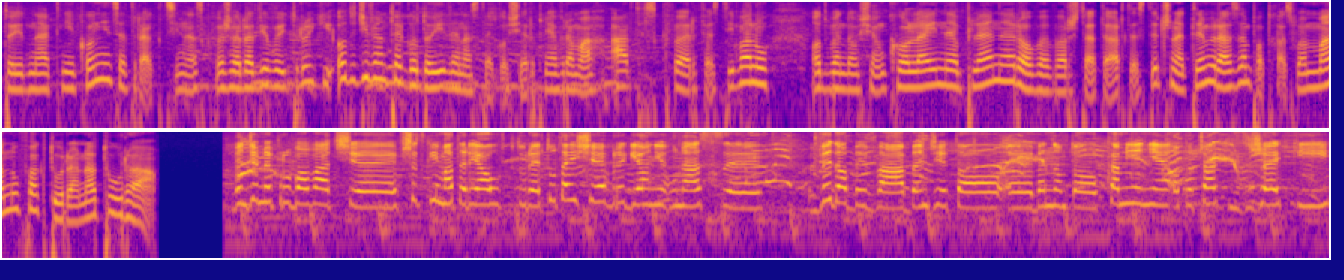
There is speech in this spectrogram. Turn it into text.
To jednak nie koniec atrakcji. Na skwerze radiowej Trójki od 9 do 11 sierpnia w ramach Art Square Festiwalu odbędą się kolejne plenerowe warsztaty artystyczne, tym razem pod hasłem Manufaktura Natura. Będziemy próbować e, wszystkich materiałów, które tutaj się w regionie u nas e, wydobywa. Będzie to, e, będą to kamienie, otoczaki z rzeki.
